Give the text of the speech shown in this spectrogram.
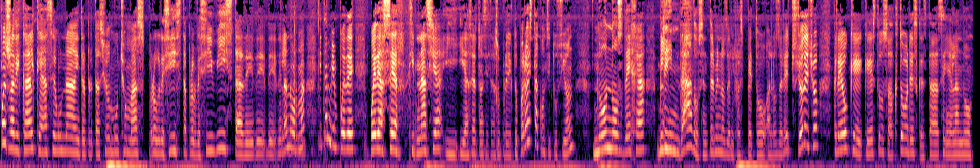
pues radical que hace una interpretación mucho más progresista, progresivista de, de, la norma y también puede, puede hacer gimnasia y, y hacer transitar su proyecto. Pero esta constitución no nos deja blindados en términos del respeto a los derechos. Yo de hecho creo que, estos actores que está señalando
